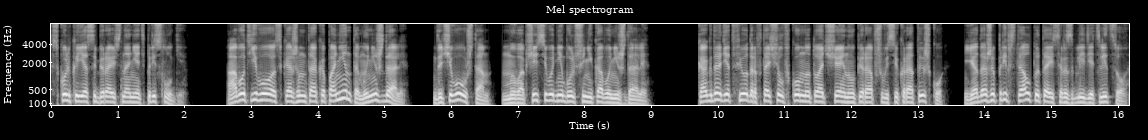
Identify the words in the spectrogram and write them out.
сколько я собираюсь нанять прислуги. А вот его, скажем так, оппонента мы не ждали. Да чего уж там, мы вообще сегодня больше никого не ждали. Когда дед Федор втащил в комнату отчаянно упиравшегося коротышку, я даже привстал, пытаясь разглядеть лицо.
